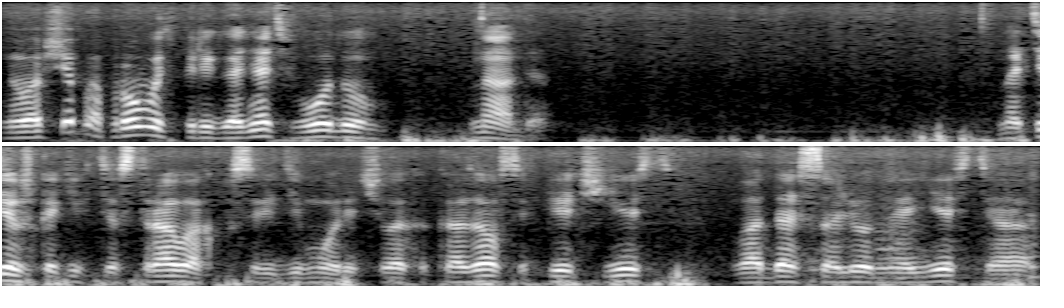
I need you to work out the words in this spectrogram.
Но вообще попробовать перегонять воду надо. На тех же каких-то островах посреди моря человек оказался, печь есть, вода соленая есть, а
